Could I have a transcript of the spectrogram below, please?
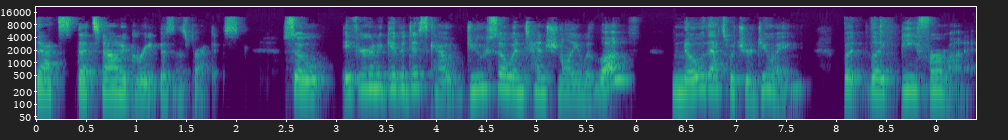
That's that's not a great business practice. So if you're going to give a discount, do so intentionally with love. Know that's what you're doing, but like be firm on it.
